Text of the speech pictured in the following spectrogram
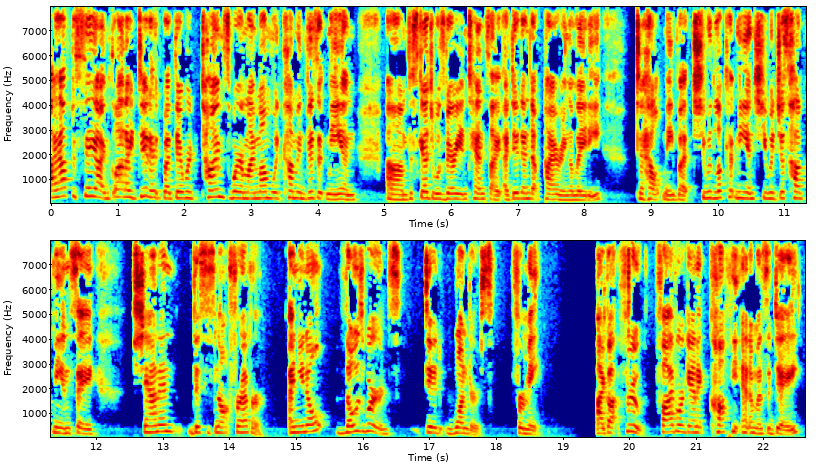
I have to say I'm glad I did it. But there were times where my mom would come and visit me, and um, the schedule was very intense. I, I did end up hiring a lady to help me, but she would look at me and she would just hug me and say, "Shannon, this is not forever." And you know, those words did wonders for me. I got through five organic coffee enemas a day,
